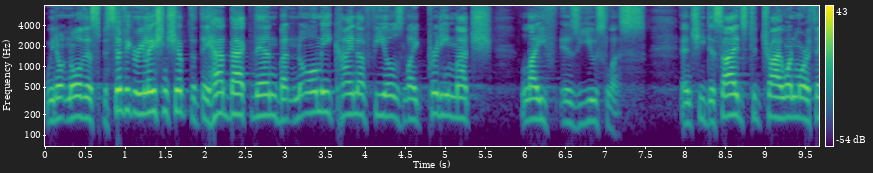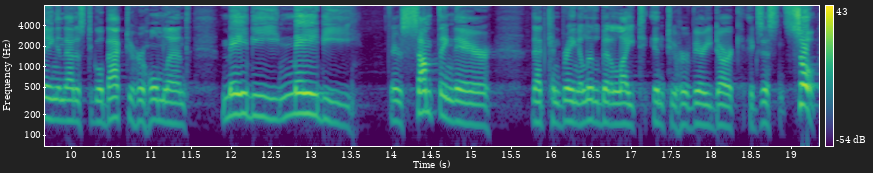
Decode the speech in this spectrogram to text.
We don't know the specific relationship that they had back then, but Naomi kind of feels like pretty much life is useless. And she decides to try one more thing, and that is to go back to her homeland. Maybe, maybe there's something there that can bring a little bit of light into her very dark existence. So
